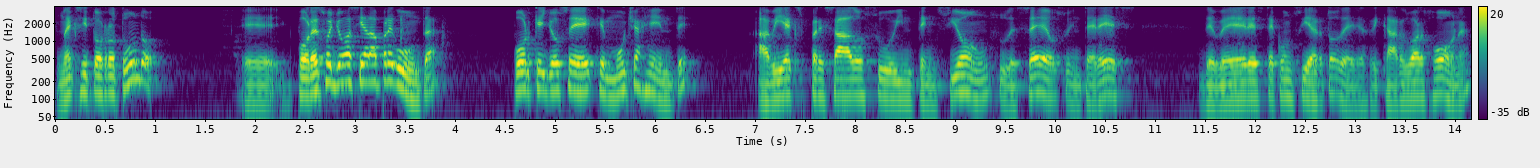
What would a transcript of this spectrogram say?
Un éxito rotundo. Eh, por eso yo hacía la pregunta, porque yo sé que mucha gente había expresado su intención, su deseo, su interés de ver este concierto de Ricardo Arjona.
